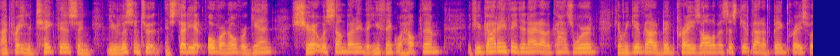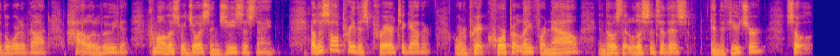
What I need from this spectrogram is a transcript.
I pray you take this and you listen to it and study it over and over again. Share it with somebody that you think will help them. If you got anything tonight out of God's word, can we give God a big praise, all of us? Let's give God a big praise for the word of God. Hallelujah. Come on, let's rejoice in Jesus' name. Now, let's all pray this prayer together. We're going to pray it corporately for now and those that listen to this in the future. So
